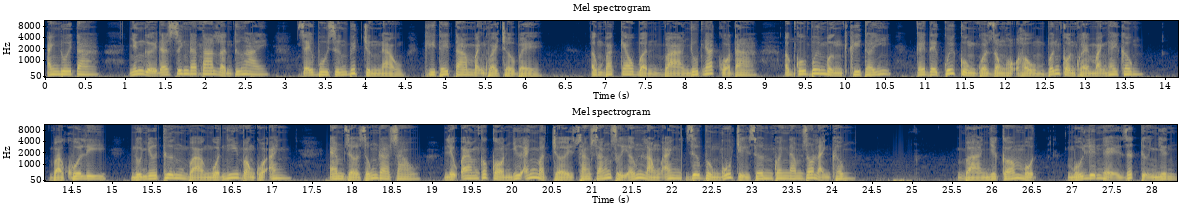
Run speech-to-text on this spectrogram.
Anh nuôi ta, Những người đã sinh ra ta lần thứ hai, Sẽ vui sướng biết chừng nào Khi thấy ta mạnh khỏe trở về. Ông bác keo bẩn và nhút nhát của ta, Ông cũng vui mừng khi thấy Cái đệ cuối cùng của dòng hậu hồng Vẫn còn khỏe mạnh hay không? Và Khua Ly, Nỗi nhớ thương và nguồn hy vọng của anh, Em giờ sống ra sao? Liệu em có còn như ánh mặt trời sáng sáng sưởi ấm lòng anh Giữa vùng ngũ chỉ sơn quanh năm gió lạnh không? Và như có một mối liên hệ rất tự nhiên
